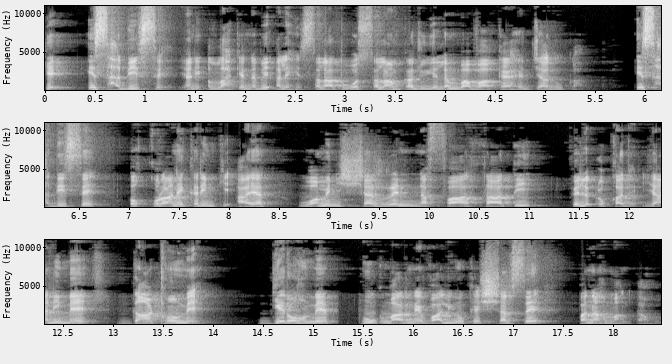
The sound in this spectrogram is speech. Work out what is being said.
کہ اس حدیث سے یعنی اللہ کے نبی علیہ السلاۃ والسلام کا جو یہ لمبا واقعہ ہے جادو کا، اس حدیث سے اور قرآن کریم کی آیت ومن شر نفاثاتی فی العقد یعنی میں گانٹھوں میں، گروہ میں پھونک مارنے والیوں کے شر سے پناہ مانگتا ہوں۔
